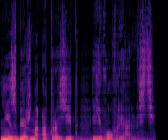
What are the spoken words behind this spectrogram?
неизбежно отразит его в реальности.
